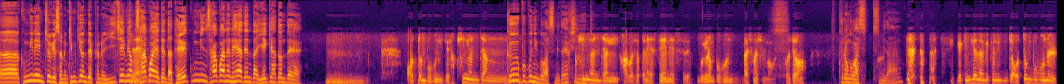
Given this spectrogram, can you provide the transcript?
어, 국민의힘 쪽에서는 김기현 대표는 이재명 네. 사과해야 된다. 대국민 사과는 해야 된다. 얘기하던데 음, 어떤 부분이죠? 혁신위원장 그 부분인 것 같습니다. 혁신이. 혁신위원장이 과거에 썼던 SNS 뭐 이런 부분 말씀하시는 거- 거죠? 그런 것 같습니다. 그러니까 김기현 대표님 이제 어떤 부분을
